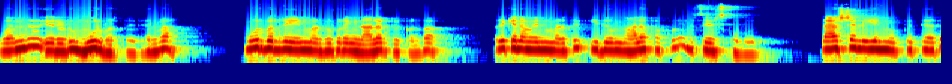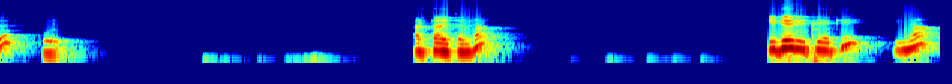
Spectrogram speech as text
ಒಂದು, ಎರಡು, ಮೂರು ಬರ್ತಾಯಿದೆ ಅಲ್ವಾ? ಮೂರು ಬಂದರೆ ಏನು ಮಾಡಬೇಕು? ನನಗೆ ನಾಲ್ಕು ಬೇಕಲ್ವಾ? ಅದಕ್ಕೆ ನಾವೇನು ಮಾಡ್ತೀವಿ? ಇದೊಂದು ನಾಲ್ಕು ಹಾಕ್ಕೊಂಡು ಇದು ಸೇರಿಸ್ಕೋಬೋದು. ಲಾಸ್ಟಲ್ಲಿ ಏನು ಮುಕ್ಕುತ್ತೆ ಅದು ಗುರು. ಅರ್ಥ ಆಯ್ತಲ್ವಾ? ಇದೇ ರೀತಿಯಾಗಿ ಇನ್ನು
